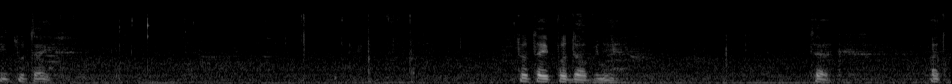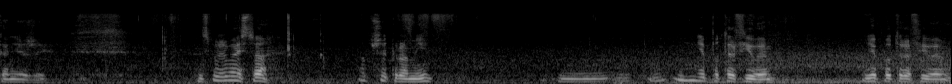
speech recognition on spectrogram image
i tutaj tutaj podobnie. Tak, matka nie żyje. Więc proszę Państwa, no przykro mi, Mm, nie potrafiłem, nie potrafiłem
